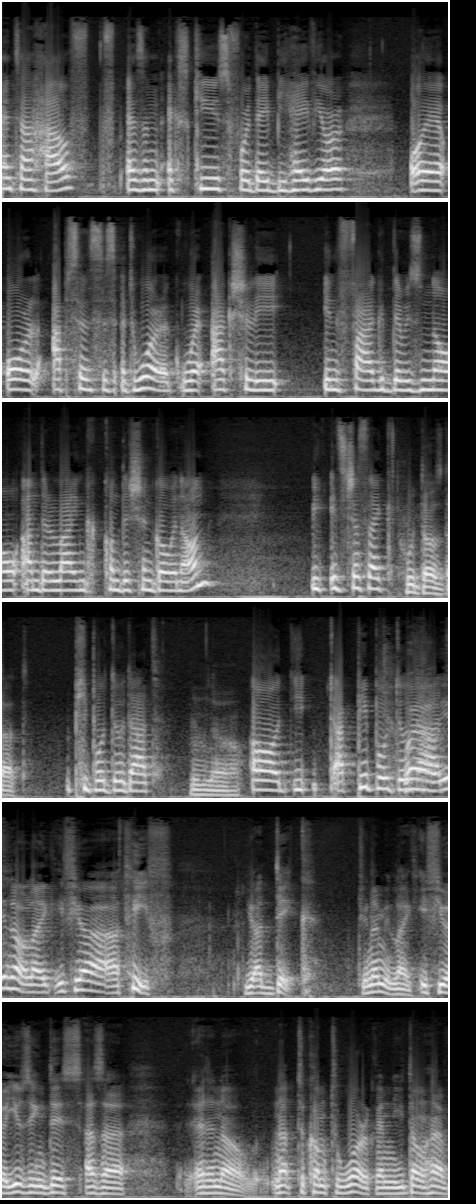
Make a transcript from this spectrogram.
mental health f- as an excuse for their behavior or, or absences at work where actually in fact there is no underlying condition going on it's just like Who does that? people do that No. Oh, y- uh, people do well, that Well, you know, like if you're a thief, you're a dick. Do you know what I mean? Like if you're using this as a, I don't know, not to come to work and you don't have,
